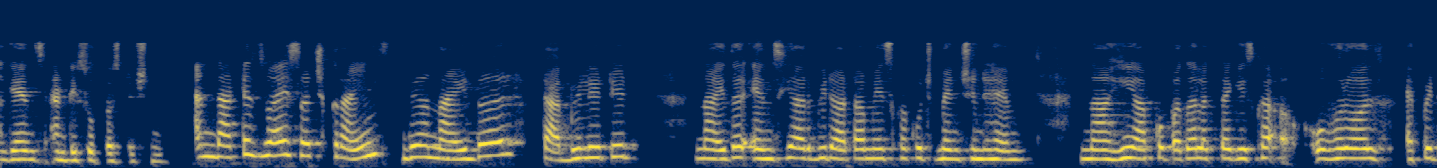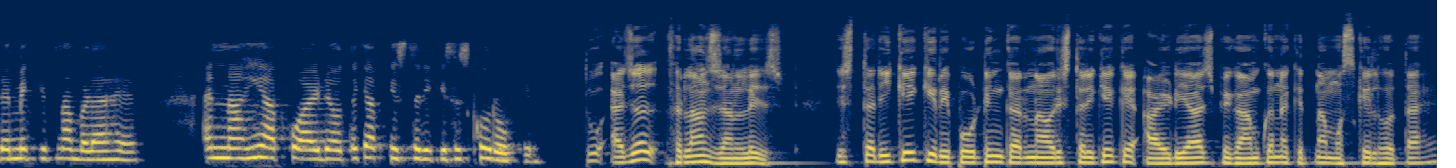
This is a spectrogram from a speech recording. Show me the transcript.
against anti-superstition and that is why such crimes, they are neither tabulated, neither ncrb data में इसका कुछ मेंशन है, ना ही आपको पता लगता है कि इसका ओवरऑल एपिडेमिक कितना बड़ा है एंड ना ही आपको आइडिया होता है कि आप किस तरीके से इसको रोकें। तो एज अ फ्रीलांस जर्नलिस्ट इस तरीके की रिपोर्टिंग करना और इस तरीके के आइडियाज़ पे काम करना कितना मुश्किल होता है?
